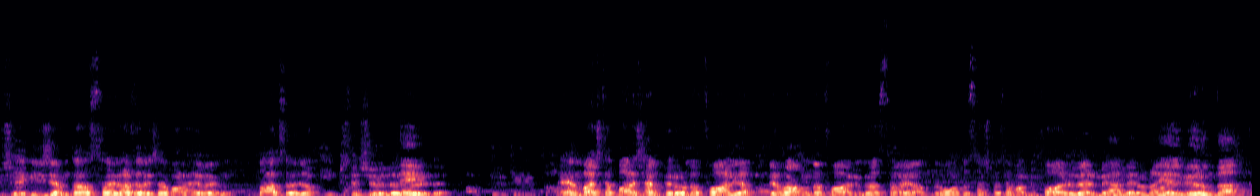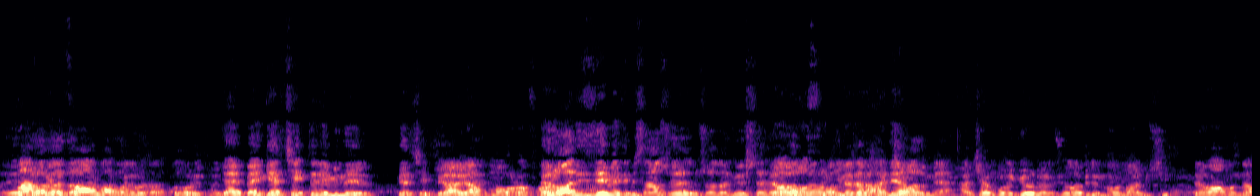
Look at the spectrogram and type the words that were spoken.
Bir şey diyeceğim Galatasaraylı arkadaşlar bana hemen bahsedecek işte şöyle Ne? böyle. En başta Barış Alper orada faali yaptı. Devamında faali Galatasaray aldı. Orada saçma sapan bir faali vermedi. Ya ben ona gelmiyorum da. e, Var mıydı? arada- Faal var bu mıydı arada- orada? Doğru söylüyorsun. Yani ben gerçekten emin değilim. Gerçekten Ya yapma orada faal. Ben o an izleyemediğimi sana söyledim sonradan gösterdim. Ya olsun yine de hakem, anlayamadım yani. hakem bunu görmemiş olabilir normal bir şey. Devamında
